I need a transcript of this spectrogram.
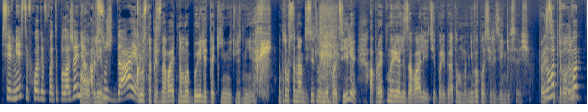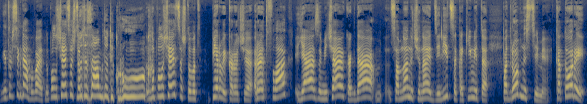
все вместе входим в это положение, О, блин. обсуждаем, Грустно признавать, но мы были такими людьми. ну, потому что нам действительно не платили, а проект мы реализовали, и типа ребятам мы не выплатили деньги все еще. Прости, ну вот, продолжай. вот это всегда бывает. Но получается, что Ну это замкнутый круг. Но получается, что вот первый, короче, red flag я замечаю, когда со мной начинают делиться какими-то подробностями, которые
